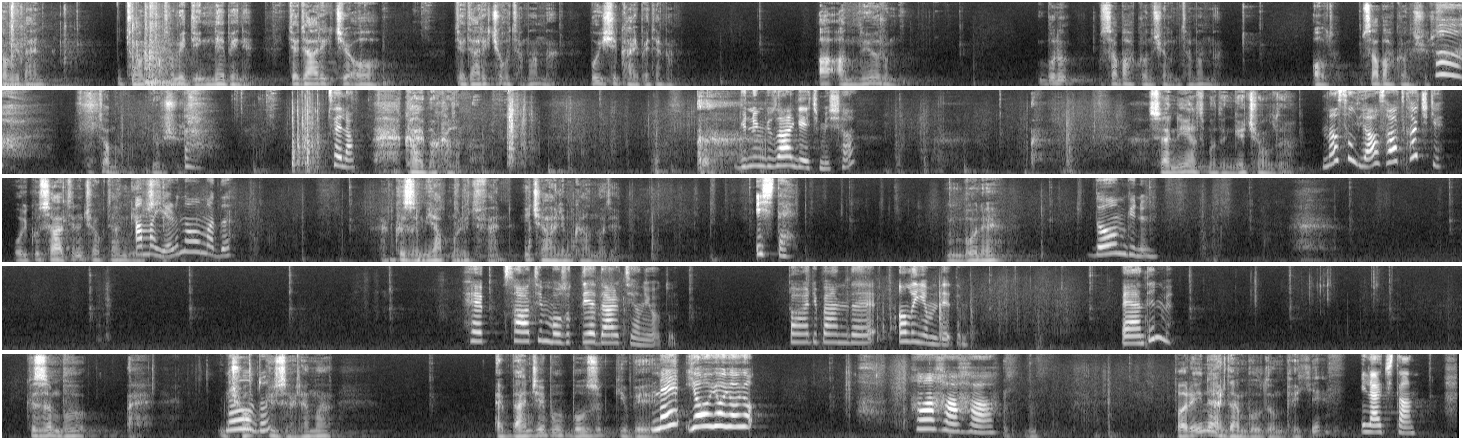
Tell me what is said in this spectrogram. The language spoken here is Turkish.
Tommy ben. Tommy, Tommy dinle beni. Tedarikçi o. Tedarikçi o tamam mı? Bu işi kaybedemem. A anlıyorum. Bunu sabah konuşalım tamam mı? Oldu. Sabah konuşuruz. tamam. Görüşürüz. Selam. Kay bakalım. Günün güzel geçmiş ha? Sen niye yatmadın? Geç oldu. Nasıl ya? Saat kaç ki? Uyku saatini çoktan geçti. Ama yarın olmadı. Kızım yapma lütfen. Hiç halim kalmadı. İşte Bu ne? doğum günün. Hep saatin bozuk diye dert yanıyordun. Bari ben de alayım dedim. Beğendin mi? Kızım bu... Ne çok oldu? güzel ama... E, bence bu bozuk gibi. Ne? Yo yo yo yo. Ha ha ha. Parayı nereden buldun peki? İlaçtan.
